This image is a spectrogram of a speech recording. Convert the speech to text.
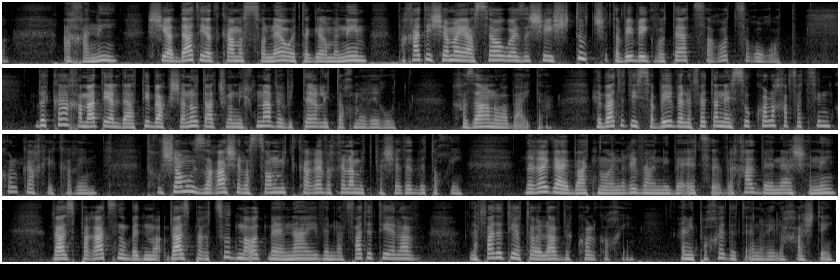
אך אני, שידעתי עד כמה שונאו את הגרמנים, פחדתי שמא יעשהו איזושהי שטות שתביא בעקבותיה צרות צרורות. וכך עמדתי על דעתי בעקשנות עד שהוא נכנע וויתר לי תוך מרירות. חזרנו הביתה. הבטתי סביב ולפתע נעשו כל החפצים כל כך יקרים. תחושה מוזרה של אסון מתקרב החלה מתפשטת בתוכי. לרגע הבטנו, הנרי ואני בעצב, אחד בעיני השני, ואז, פרצנו בדמע... ואז פרצו דמעות בעיניי ולפתתי אליו, לפתתי אותו אליו בכל כוחי. אני פוחדת, הנרי, לחשתי.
